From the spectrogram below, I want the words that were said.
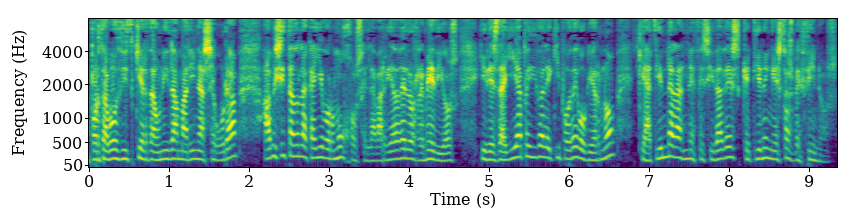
La portavoz de Izquierda Unida, Marina Segura, ha visitado la calle Bormujos, en la barriada de los Remedios, y desde allí ha pedido al equipo de gobierno que atienda las necesidades que tienen estos vecinos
